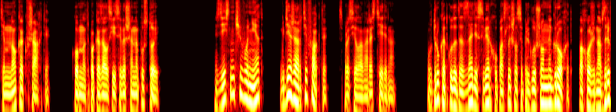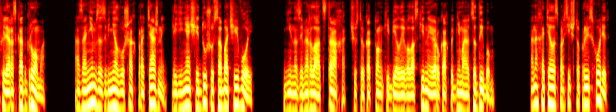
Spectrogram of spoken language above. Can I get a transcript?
Темно, как в шахте. Комната показалась ей совершенно пустой. «Здесь ничего нет. Где же артефакты?» спросила она растерянно. Вдруг откуда-то сзади сверху послышался приглушенный грохот, похожий на взрыв или раскат грома. А за ним зазвенел в ушах протяжный, леденящий душу собачий вой. Нина замерла от страха, чувствуя, как тонкие белые волоски на ее руках поднимаются дыбом. Она хотела спросить, что происходит,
